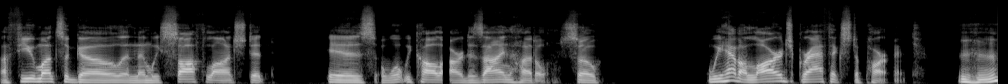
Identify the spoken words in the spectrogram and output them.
a few months ago and then we soft launched it is what we call our design huddle. So we have a large graphics department. Mm-hmm.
